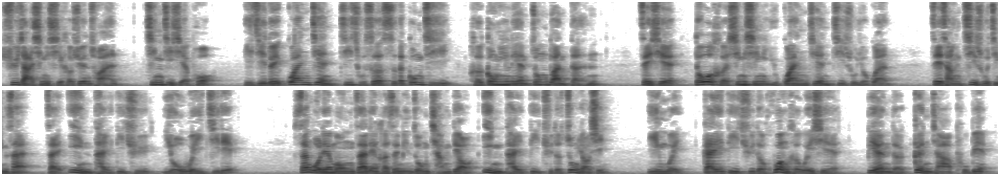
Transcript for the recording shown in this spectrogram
虚假信息和宣传、经济胁迫。以及对关键基础设施的攻击和供应链中断等，这些都和新兴与关键技术有关。这场技术竞赛在印太地区尤为激烈。三国联盟在联合声明中强调印太地区的重要性，因为该地区的混合威胁变得更加普遍，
